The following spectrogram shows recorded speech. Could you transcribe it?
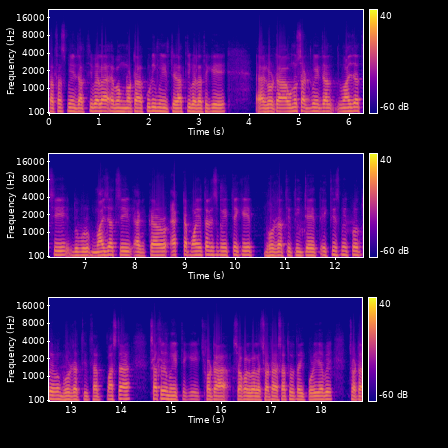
সাতাশ মিনিট রাত্রিবেলা এবং নটা কুড়ি মিনিট রাত্রিবেলা থেকে এগারোটা উনষাট মিনিট মাঝ যাচ্ছি, দুপুর মাঝ যাচ্ছি, এগারো, একটা পঁয়তাল্লিশ মিনিট থেকে ভোর রাত্রি তিনটে একত্রিশ মিনিট পর্যন্ত এবং ভোর রাত্রি সাত পাঁচটা সতেরো মিনিট থেকে ছটা, সকালবেলা ছটা, সতেরো তারিখ পড়ে যাবে, ছটা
